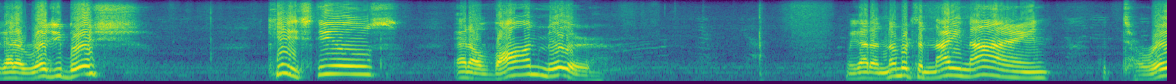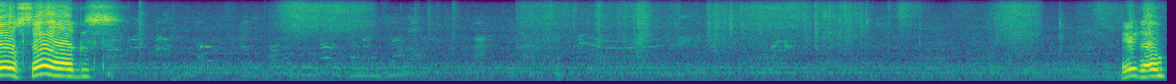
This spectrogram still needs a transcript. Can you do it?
We got a Reggie Bush, Kenny Steele, and a Von Miller. We got a number to 99, Terrell Suggs. Here you go.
